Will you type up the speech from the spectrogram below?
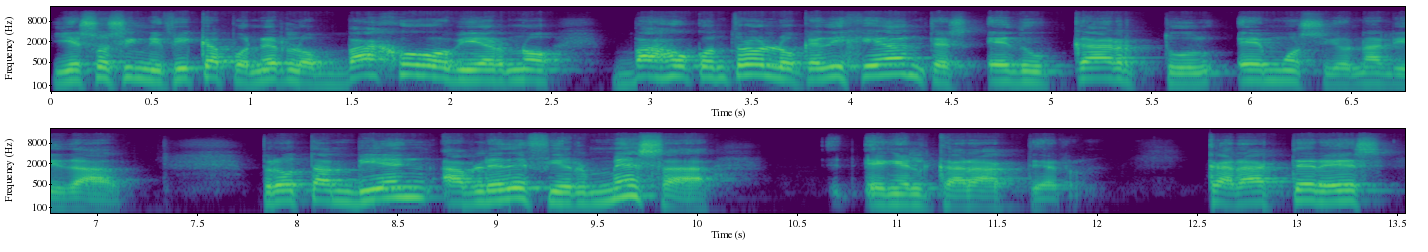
y eso significa ponerlo bajo gobierno, bajo control, lo que dije antes, educar tu emocionalidad. Pero también hablé de firmeza en el carácter. Carácter es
